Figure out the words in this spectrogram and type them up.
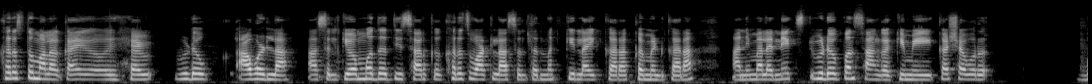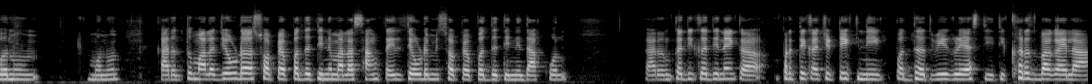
खरंच तुम्हाला काय ह्या व्हिडिओ आवडला असेल किंवा मदतीसारखं खरंच वाटलं असेल तर नक्की लाईक करा कमेंट करा. आणि मला नेक्स्ट व्हिडिओ पण सांगा की मी कशावर बनवून म्हणून. कारण तुम्हाला जेवढं सोप्या पद्धतीने मला सांगता येईल तेवढं मी सोप्या पद्धतीने दाखवल कारण कधी कधी नाही का प्रत्येकाची टेक्निक पद्धत वेगळी असते ती खरंच बघायला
